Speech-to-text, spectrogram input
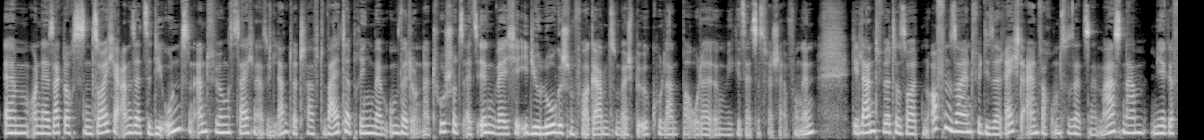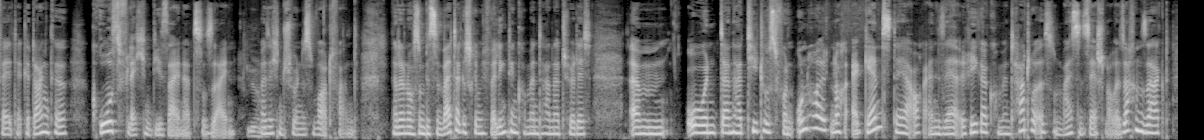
Ähm, und er sagt auch, es sind solche Ansätze, die uns in Anführungszeichen, also die Landwirtschaft, weiterbringen beim Umwelt- und Naturschutz als irgendwelche ideologischen Vorgaben, zum Beispiel Ökolandbau oder irgendwie Gesetzesverschärfungen. Die Landwirte sollten offen sein für diese recht einfach umzusetzenden Maßnahmen. Mir gefällt der Gedanke, Großflächendesigner zu sein, ja. was ich ein schönes Wort fand. Hat er noch so ein bisschen weitergeschrieben, ich verlinke den Kommentar natürlich. Ähm, und dann hat Titus von Unhold noch ergänzt, Lenz, der ja auch ein sehr reger Kommentator ist und meistens sehr schlaue Sachen sagt.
